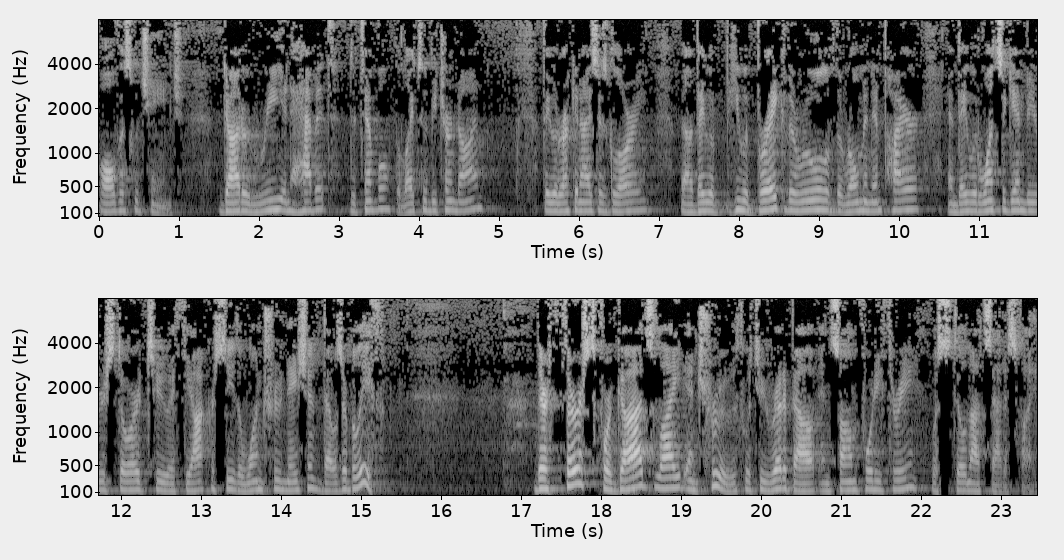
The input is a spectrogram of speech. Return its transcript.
all this would change. God would re inhabit the temple, the lights would be turned on, they would recognize his glory. Uh, they would, he would break the rule of the Roman Empire, and they would once again be restored to a theocracy, the one true nation. That was their belief. Their thirst for God's light and truth, which we read about in Psalm 43, was still not satisfied.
